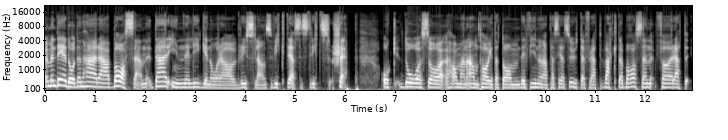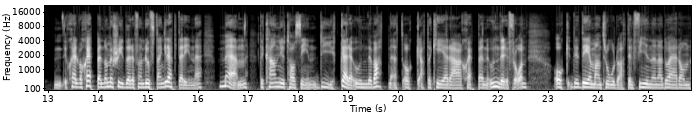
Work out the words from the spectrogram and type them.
Ja men det är då den här äh, basen, där inne ligger några av Rysslands viktigaste stridsskepp. Och då så har man antagit att de delfinerna placerats ut där för att vakta basen för att mm, själva skeppen de är skyddade från luftangrepp där inne. Men det kan ju ta sig in dykare under vattnet och attackera skeppen underifrån. Och det är det man tror då att delfinerna, då är de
